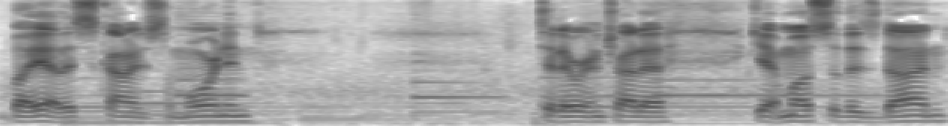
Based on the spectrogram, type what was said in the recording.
But yeah, this is kind of just a morning. Today we're gonna try to get most of this done.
